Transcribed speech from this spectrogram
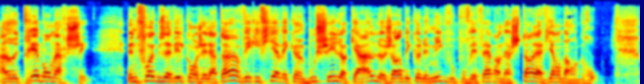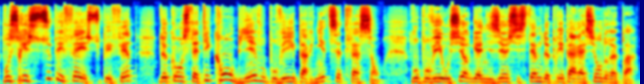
à un très bon marché. Une fois que vous avez le congélateur, vérifiez avec un boucher local le genre d'économie que vous pouvez faire en achetant la viande en gros. Vous serez stupéfait et stupéfaite de constater combien vous pouvez épargner de cette façon. Vous pouvez aussi organiser un système de préparation de repas.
